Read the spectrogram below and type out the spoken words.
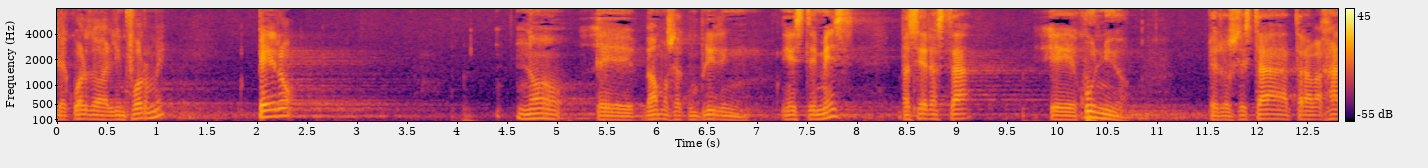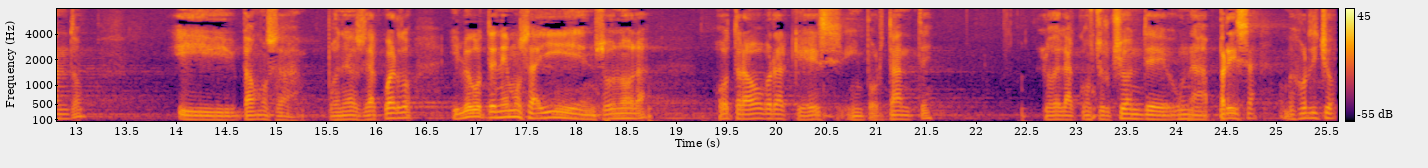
de acuerdo al informe, pero no eh, vamos a cumplir en este mes, va a ser hasta eh, junio, pero se está trabajando y vamos a ponernos de acuerdo. Y luego tenemos ahí en Sonora otra obra que es importante, lo de la construcción de una presa, o mejor dicho,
